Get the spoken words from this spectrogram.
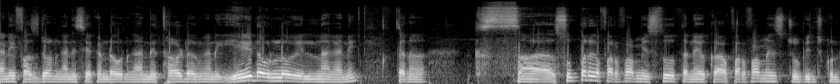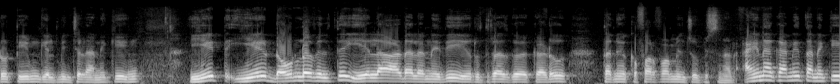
కానీ ఫస్ట్ డౌన్ కానీ సెకండ్ డౌన్ కానీ థర్డ్ డౌన్ కానీ ఏ డౌన్లో వెళ్ళినా కానీ తను సూపర్గా పర్ఫామ్ ఇస్తూ తన యొక్క పర్ఫార్మెన్స్ చూపించుకుంటూ టీం గెలిపించడానికి ఏ ఏ డౌన్లో వెళ్తే ఎలా ఆడాలనేది రుతురాజ్ గోయకాడు తన యొక్క పర్ఫార్మెన్స్ చూపిస్తున్నాడు. అయినా కానీ తనకి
